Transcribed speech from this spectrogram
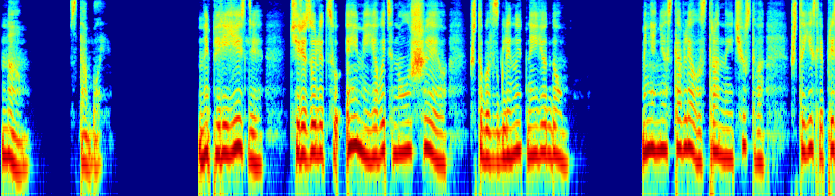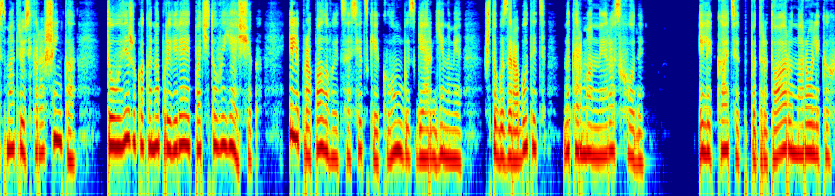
Нам с тобой. На переезде через улицу Эми я вытянула шею, чтобы взглянуть на ее дом. Меня не оставляло странное чувство, что если присмотрюсь хорошенько, то увижу, как она проверяет почтовый ящик или пропалывает соседские клумбы с георгинами, чтобы заработать на карманные расходы. Или катит по тротуару на роликах,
